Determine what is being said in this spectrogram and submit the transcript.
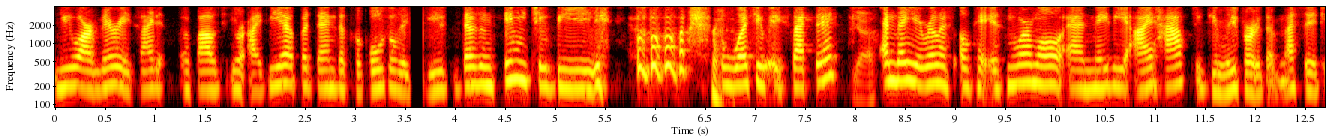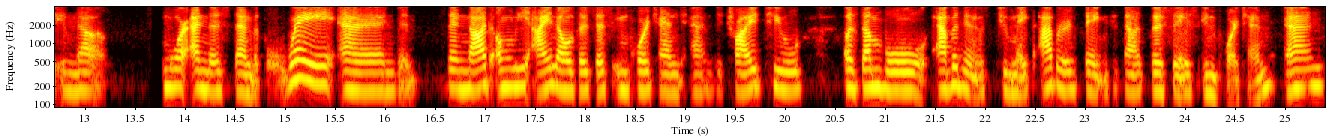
you are very excited about your idea, but then the proposal doesn't seem to be what you expected. Yeah. And then you realize, okay, it's normal, and maybe I have to deliver the message in a more understandable way, and then not only I know this is important and try to assemble evidence to make others think that this is important. And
